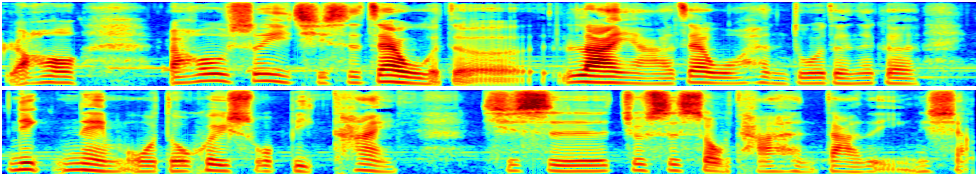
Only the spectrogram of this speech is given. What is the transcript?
然后，然后，所以其实，在我的 line 啊，在我很多的那个 nickname，我都会说 “be kind”，其实就是受他很大的影响。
